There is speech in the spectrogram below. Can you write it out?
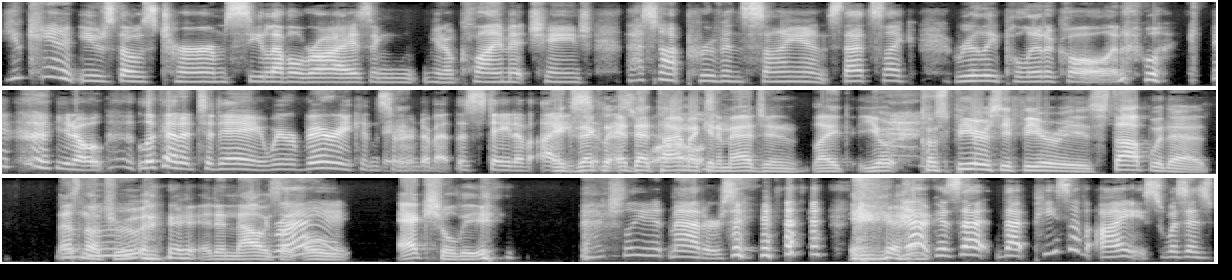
you can't use those terms, sea level rise and you know climate change. That's not proven science. That's like really political." And like, you know, look at it today. We're very concerned about the state of ice. exactly at that time i can imagine like your conspiracy theories stop with that that's not true and then now it's like oh Mm-hmm. Actually Actually, it matters. yeah, because that that piece of ice was as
